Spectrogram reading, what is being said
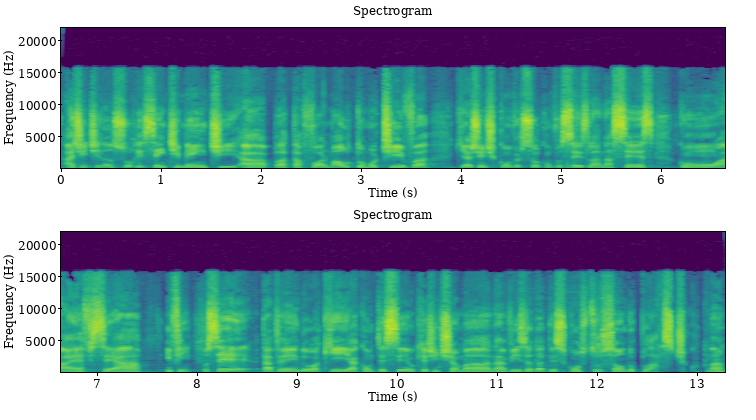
A gente lançou recentemente a plataforma automotiva que a gente conversou com vocês lá na CES, com a FCA. Enfim, você está vendo aqui acontecer o que a gente chama na Visa da desconstrução do plástico, né?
